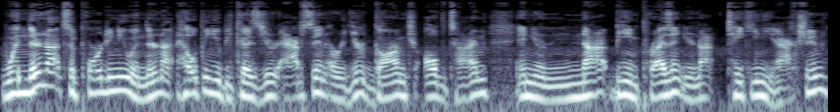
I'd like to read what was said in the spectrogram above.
When they're not supporting you and they're not helping you because you're absent or you're gone all the time and you're not being present you're not taking the action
